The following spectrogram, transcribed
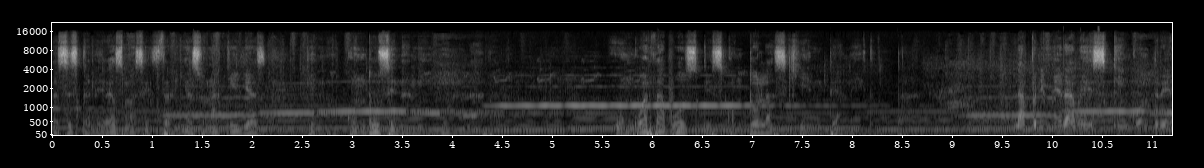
las escaleras más extrañas son aquellas que no conducen a ningún lado. Un guardabosques contó la siguiente anécdota. La primera vez que encontré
